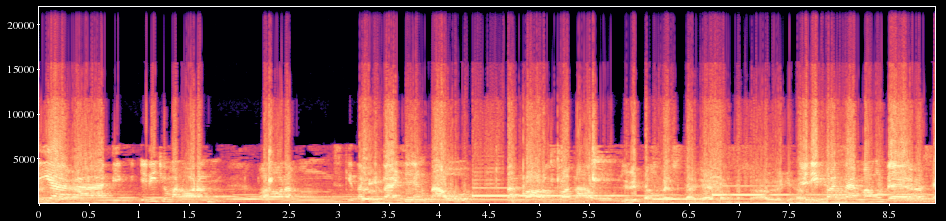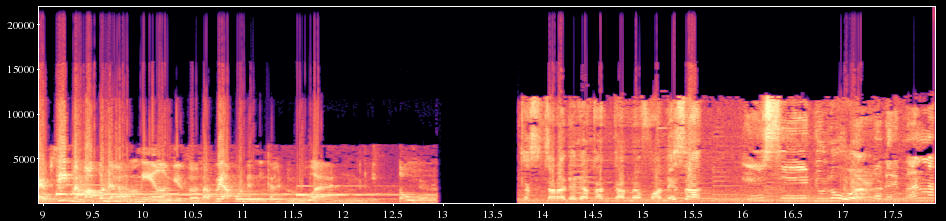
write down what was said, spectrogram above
Iya. Kan, di- jadi cuman orang orang-orang sekitar kita aja yang tahu tanpa orang tua tahu. Jadi pas pestanya emang pas lagi hamil. Jadi pas emang udah resepsi, memang aku udah hamil gitu, tapi aku udah nikah duluan gitu. secara dadakan karena Vanessa isi duluan. lo dari mana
